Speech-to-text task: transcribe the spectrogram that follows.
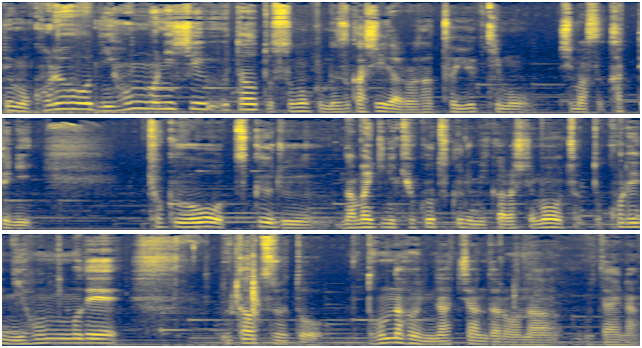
でもこれを日本語にして歌うとすごく難しいだろうなという気もします。勝手に。曲を作る生意気に曲を作る身からしてもちょっとこれ日本語で歌をするとどんな風になっちゃうんだろうなみたいな。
